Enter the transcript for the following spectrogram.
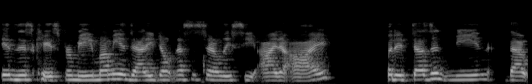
in this case, for me, mommy and daddy don't necessarily see eye to eye, but it doesn't mean that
